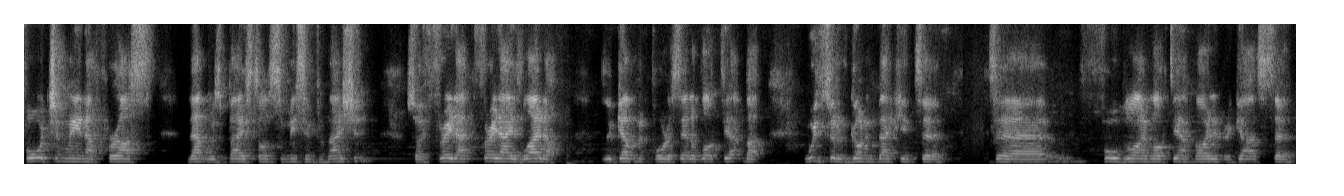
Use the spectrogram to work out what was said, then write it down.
fortunately enough for us, that was based on some misinformation. So three, three days later, the government pulled us out of lockdown, but we've sort of gone back into full blown lockdown mode in regards to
